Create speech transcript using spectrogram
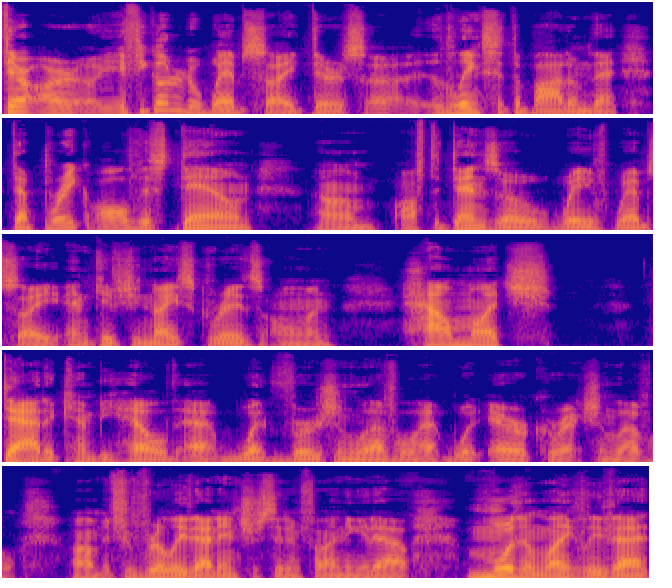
There are, if you go to the website, there's uh, links at the bottom that, that break all this down um, off the Denso Wave website and gives you nice grids on how much data can be held at what version level, at what error correction level. Um, if you're really that interested in finding it out, more than likely that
